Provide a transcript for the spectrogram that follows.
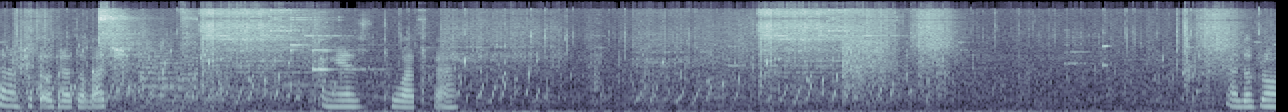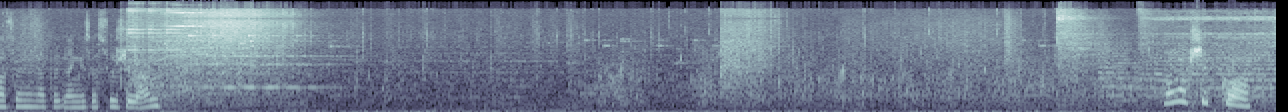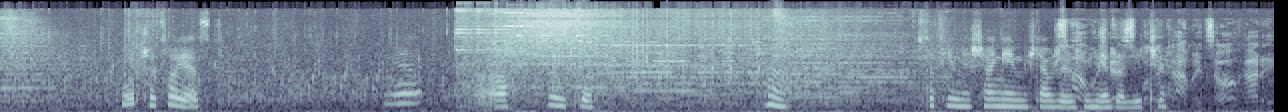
Staram się to odratować. To nie jest łatwe. Na dobrą ocenę na pewno nie zasłużyłam. No, no szybko! Kurczę, co jest? Nie. Jejku. Ach. Ostatnie mieszanie i myślał, że już mi nie zaliczy. co, Harry?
